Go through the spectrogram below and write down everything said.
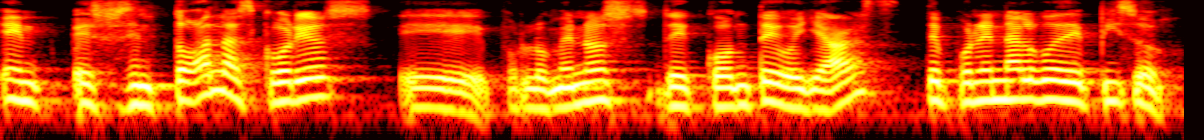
en, en, todas las coreos, eh, por lo menos de conte o jazz, te ponen algo de piso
